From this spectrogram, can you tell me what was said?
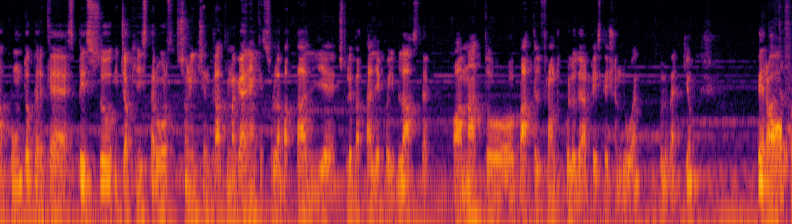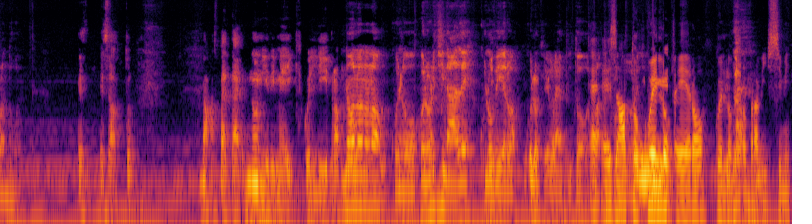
appunto perché spesso i giochi di Star Wars sono incentrati magari anche battaglie, sulle battaglie con i blaster. Ho amato Battlefront, quello della PlayStation 2, quello vecchio. Però... Battlefront 2. Es- esatto. No, aspetta, non i remake, quelli proprio... No, no, no, no, quello, quello originale, quello vero, quello che io reputo. Eh, esatto, quello vero, quello vero, bravissimi.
